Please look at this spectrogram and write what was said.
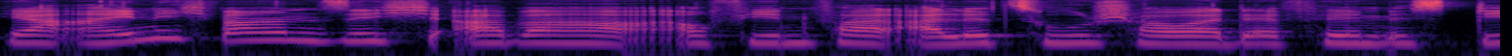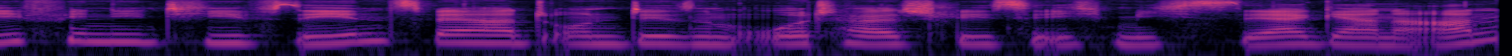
Ja, einig waren sich aber auf jeden Fall alle Zuschauer. Der Film ist definitiv sehenswert und diesem Urteil schließe ich mich sehr gerne an.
